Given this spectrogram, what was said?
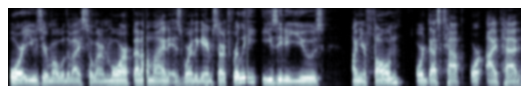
or use your mobile device to learn more. BetOnline is where the game starts. Really easy to use on your phone or desktop or iPad,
